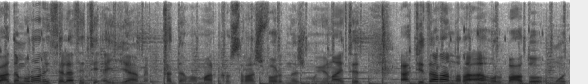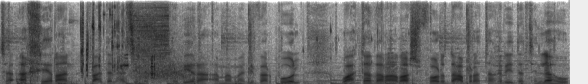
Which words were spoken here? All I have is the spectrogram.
بعد مرور ثلاثة أيام قدم ماركوس راشفورد نجم يونايتد اعتذارا رآه البعض متأخرا بعد الهزيمة الكبيرة أمام ليفربول واعتذر راشفورد عبر تغريدة له.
